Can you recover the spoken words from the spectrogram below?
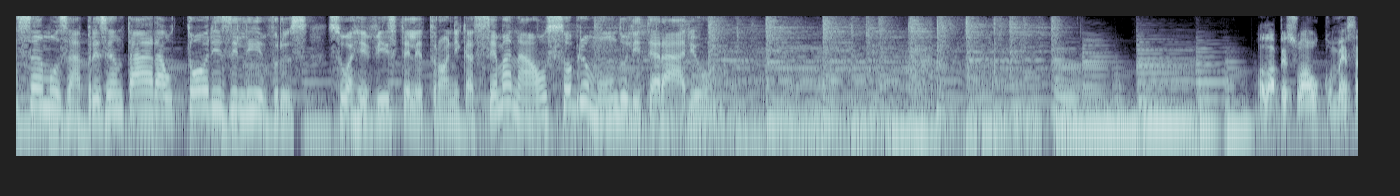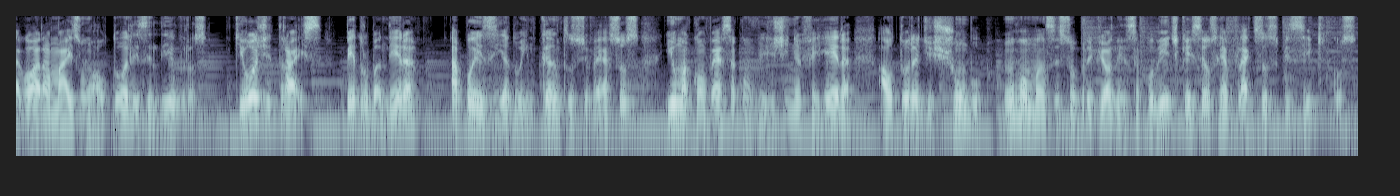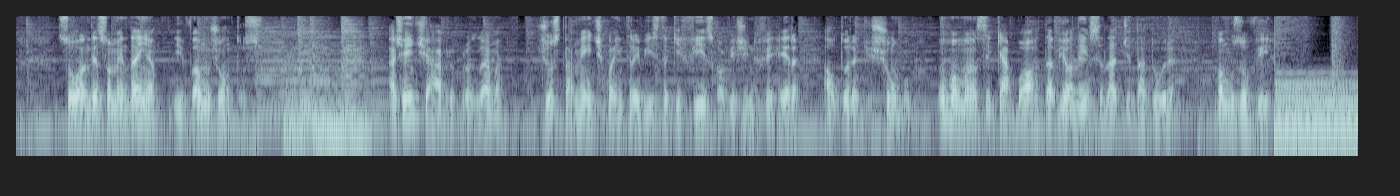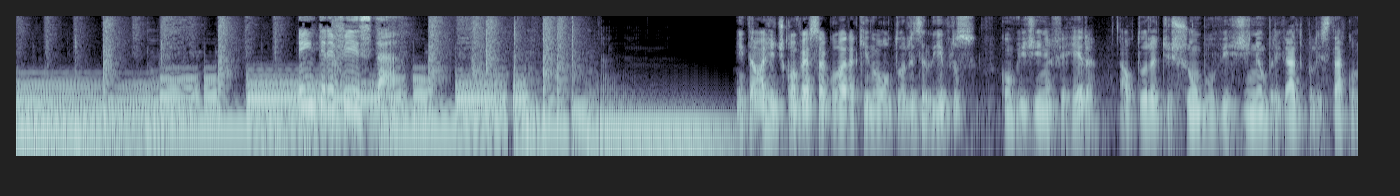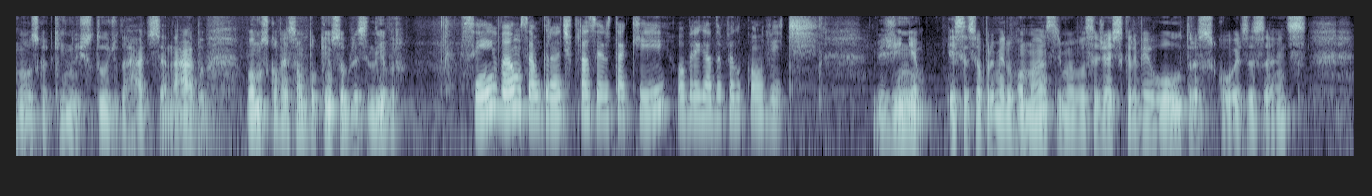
Passamos a apresentar Autores e Livros, sua revista eletrônica semanal sobre o mundo literário. Olá pessoal, começa agora mais um Autores e Livros, que hoje traz Pedro Bandeira, a poesia do Encantos Diversos e uma conversa com Virgínia Ferreira, autora de Chumbo, um romance sobre violência política e seus reflexos psíquicos. Sou Anderson Mendanha e vamos juntos. A gente abre o programa justamente com a entrevista que fiz com a Virgínia Ferreira, autora de Chumbo, um romance que aborda a violência da ditadura. Vamos ouvir. Entrevista. Então a gente conversa agora aqui no Autores e Livros com Virgínia Ferreira, autora de Chumbo. Virgínia, obrigado por estar conosco aqui no estúdio da Rádio Senado. Vamos conversar um pouquinho sobre esse livro? Sim, vamos. É um grande prazer estar aqui. Obrigada pelo convite. Virgínia, esse é seu primeiro romance, mas você já escreveu outras coisas antes.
